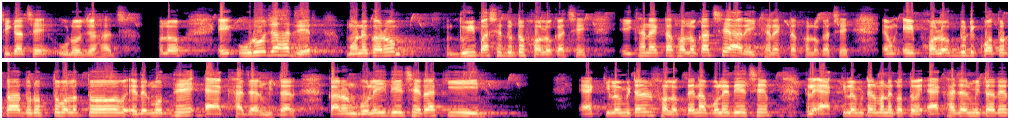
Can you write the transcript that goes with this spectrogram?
ঠিক আছে? উড়োজাহাজ। হলো, এই উড়োজাহাজের, মনে করো দুই পাশে দুটো ফলক আছে। এইখানে একটা ফলক আছে আর এইখানে একটা ফলক আছে। এবং এই ফলক দুটি কতটা দূরত্ব বলতো? এদের মধ্যে এক হাজার মিটার। কারণ বলেই দিয়েছে এটা কি এক কিলোমিটারের ফলক, তাই না? বলে দিয়েছে। তাহলে এক কিলোমিটার মানে কত? এক হাজার মিটারের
